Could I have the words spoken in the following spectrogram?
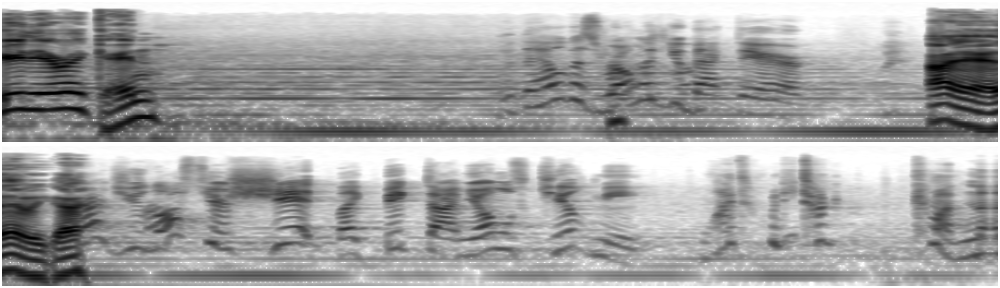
Julia again. What the hell was wrong with you back there? Oh yeah, there we go. Brad, you lost your shit like big time. You almost killed me. What? What are you talking? Come on, no,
